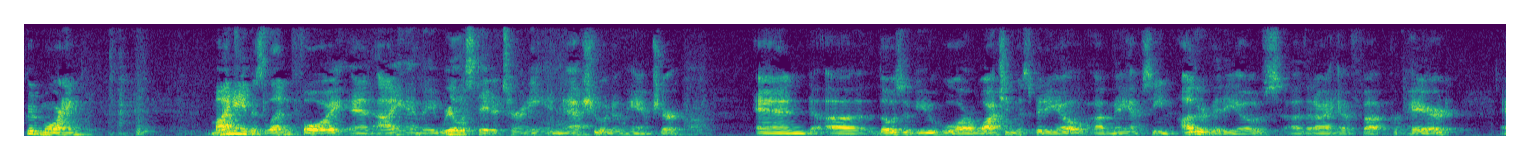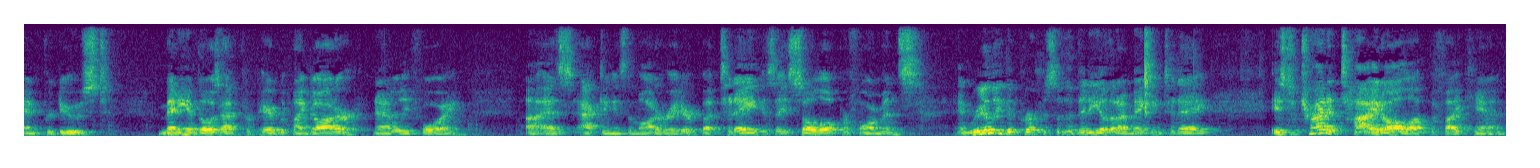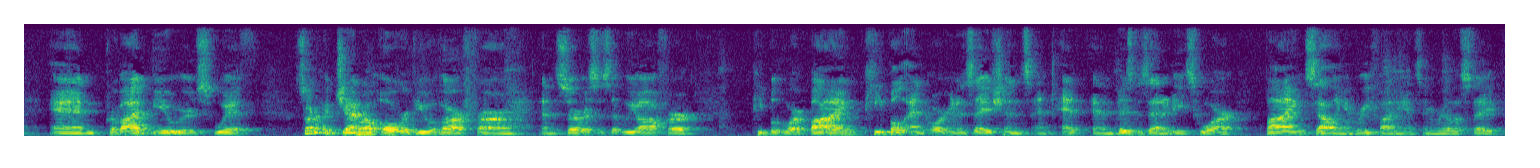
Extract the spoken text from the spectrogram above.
Good morning. My name is Len Foy, and I am a real estate attorney in Nashua, New Hampshire. And uh, those of you who are watching this video uh, may have seen other videos uh, that I have uh, prepared and produced. Many of those I've prepared with my daughter, Natalie Foy, uh, as acting as the moderator. But today is a solo performance. And really the purpose of the video that I'm making today is to try to tie it all up if I can and provide viewers with sort of a general overview of our firm and the services that we offer people who are buying, people and organizations and, and business entities who are buying, selling, and refinancing real estate.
